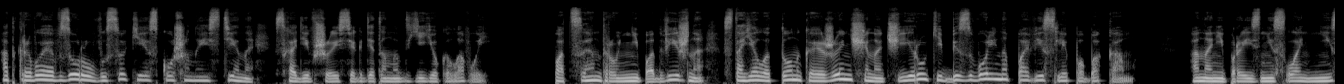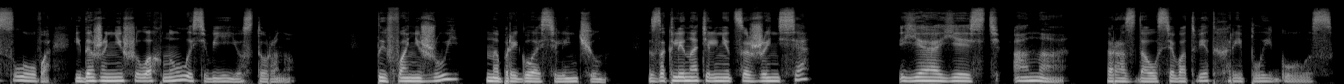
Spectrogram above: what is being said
открывая взору высокие скошенные стены, сходившиеся где-то над ее головой. По центру неподвижно стояла тонкая женщина, чьи руки безвольно повисли по бокам. Она не произнесла ни слова и даже не шелохнулась в ее сторону. «Ты фаньжуй?» — напряглась Линчун. «Заклинательница Женься?» «Я есть она», — раздался в ответ хриплый голос.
